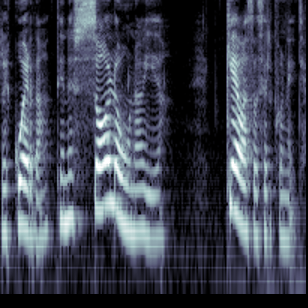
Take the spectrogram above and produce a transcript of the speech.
Recuerda, tienes solo una vida. ¿Qué vas a hacer con ella?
